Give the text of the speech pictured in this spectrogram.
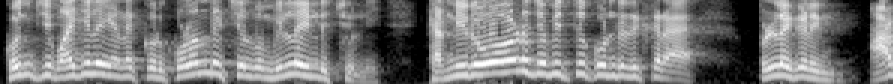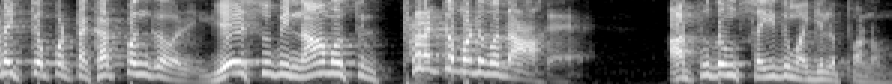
கொஞ்சம் மகிழ எனக்கு ஒரு குழந்தை செல்வம் இல்லை என்று சொல்லி கண்ணீரோடு ஜபித்து கொண்டிருக்கிற பிள்ளைகளின் அடைக்கப்பட்ட கற்பங்கள் இயேசுவின் நாமத்தில் திறக்கப்படுவதாக அற்புதம் செய்து மகிழப்பணும்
